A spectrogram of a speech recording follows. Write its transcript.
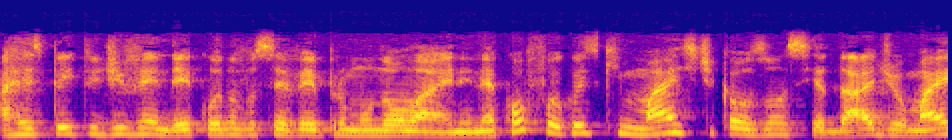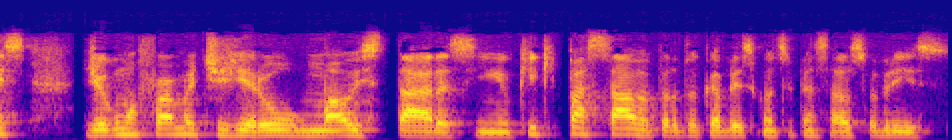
a respeito de vender quando você veio para o mundo online, né? Qual foi a coisa que mais te causou ansiedade ou mais, de alguma forma, te gerou um mal-estar, assim? O que que passava pela tua cabeça quando você pensava sobre isso?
